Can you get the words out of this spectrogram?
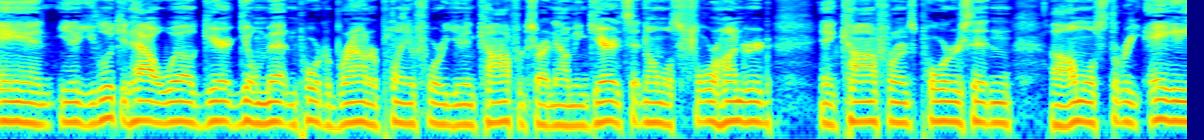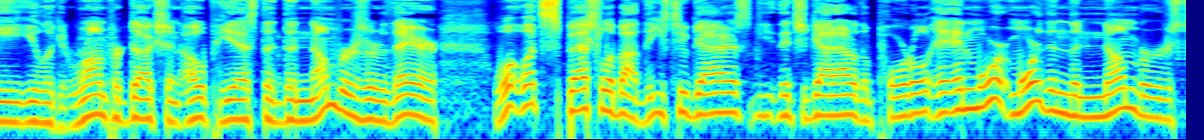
And you know, you look at how well Garrett Guillemette and Porter Brown are playing for you in conference right now. I mean, Garrett's hitting almost 400 in conference. Porter's hitting uh, almost 380. You look at run production, OPS. The the numbers are there. What what's special about these two guys that you got out of the portal? And more more than the numbers,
